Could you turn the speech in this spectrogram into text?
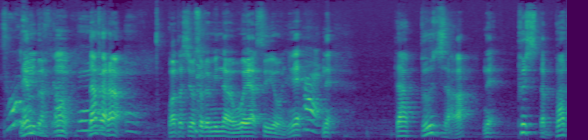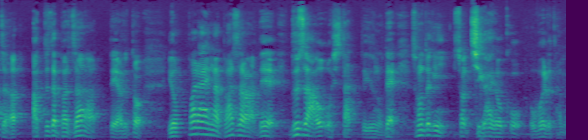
そうなん全部、ですか、うん、へー。だから、え私はそれをみんなが覚えやすいようにね、はい。ね、The Buzzer ね Push the buzzer at the bazaar ってやると酔っ払いがバザーでブザーを押したっていうのでその時にその違いをこう覚えるために、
